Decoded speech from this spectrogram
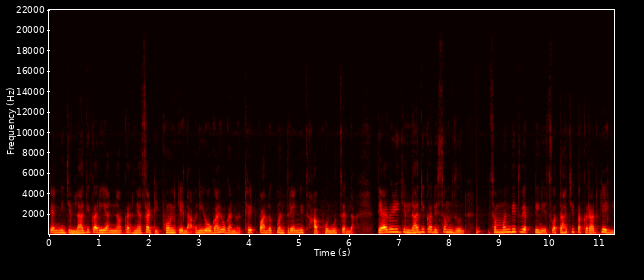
त्यांनी जिल्हाधिकारी यांना करण्यासाठी फोन केला आणि योगायोगानं थेट पालकमंत्र्यांनीच हा फोन उचलला. त्यावेळी जिल्हाधिकारी समजून संबंधित व्यक्तीने स्वतःची तक्रार केली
